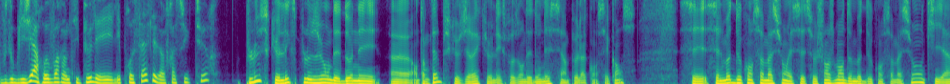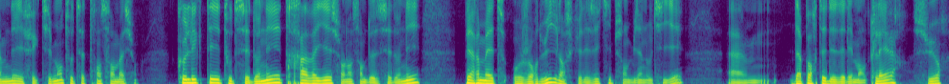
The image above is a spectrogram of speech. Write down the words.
vous obliger à revoir un petit peu les, les process, les infrastructures? Plus que l'explosion des données en tant que telle, puisque je dirais que l'explosion des données, c'est un peu la conséquence, c'est le mode de consommation et c'est ce changement de mode de consommation qui a amené effectivement toute cette transformation. Collecter toutes ces données, travailler sur l'ensemble de ces données, permettent aujourd'hui, lorsque les équipes sont bien outillées, euh, d'apporter des éléments clairs sur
